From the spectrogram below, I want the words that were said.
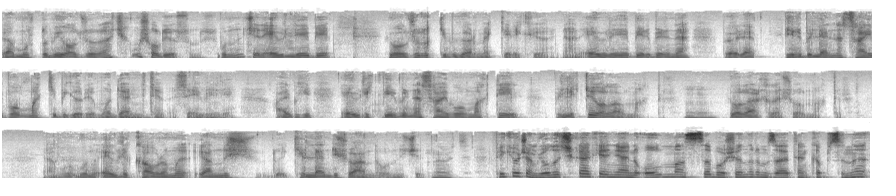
ya, mutlu bir yolculuğa çıkmış oluyorsunuz. Bunun için evliliği bir yolculuk gibi görmek gerekiyor. Yani evliliği birbirine böyle birbirlerine sahip olmak gibi görüyor modernite mesela evliliği. Halbuki evlilik birbirine sahip olmak değil, birlikte yol almaktır. Yol arkadaşı olmaktır. Yani bu, bunu evlilik kavramı yanlış kirlendi şu anda onun için. Evet. Peki hocam yola çıkarken yani olmazsa boşanırım zaten kapısını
